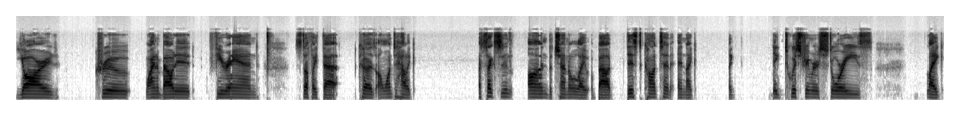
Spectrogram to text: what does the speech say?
yard crew, whine about it, Fearand, stuff like that. Cause I want to have like a section on the channel like about this content and like like Twitch streamers stories. Like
